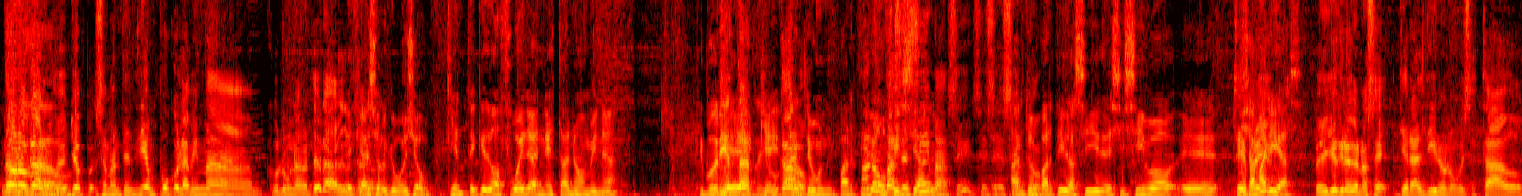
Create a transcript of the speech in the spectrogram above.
no, no, claro, yo- se mantendría un poco la misma columna vertebral. Es que a eso es lo que voy yo. ¿Quién te quedó afuera en esta nómina? Que podría que- estar, que. Claro. ante un partido Ah, no, más oficial, encima, sí, sí, sí, ante un partido así decisivo, eh, Sí, pero llamarías. yo- Pero yo, creo que, no sé, Geraldino no hubiese estado,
